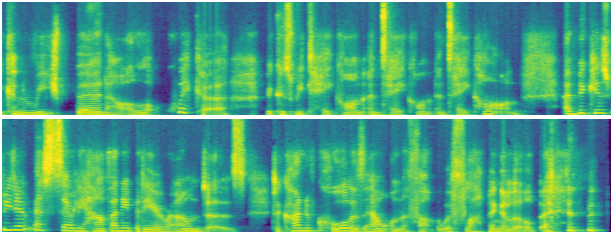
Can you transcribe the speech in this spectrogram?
we can reach burnout a lot quicker because we take on and take on and take on. And because we don't necessarily have anybody around us to kind of call us out on the fact that we're flapping a little bit.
